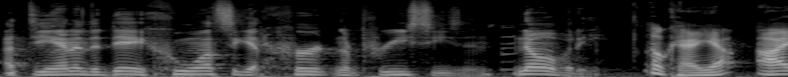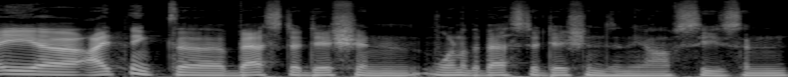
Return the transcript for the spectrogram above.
at the end of the day, who wants to get hurt in the preseason? Nobody. Okay, yeah. I uh, I think the best addition, one of the best additions in the offseason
